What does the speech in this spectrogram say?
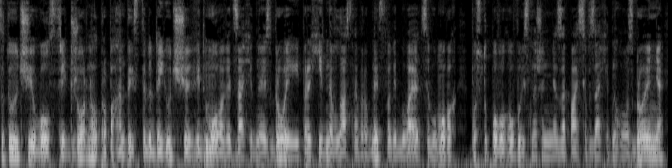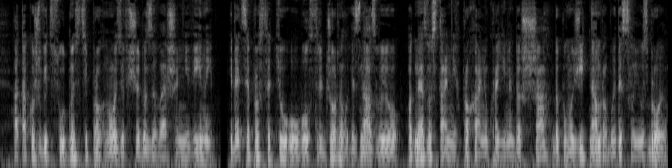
Цитуючи Wall Street Journal, пропагандисти додають, що відмова від західної зброї і перехід на власне виробництво відбуваються в умовах поступового виснаження запасів західного озброєння, а також відсутності прогнозів щодо завершення війни. Йдеться про статтю у Wall Street Journal із назвою Одне з останніх прохань України до США допоможіть нам робити свою зброю.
